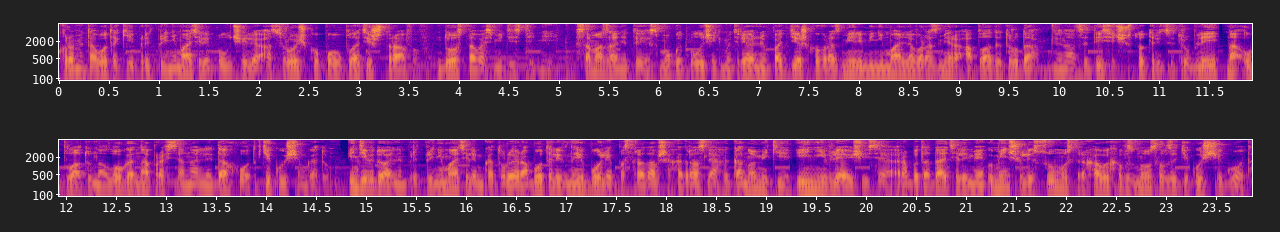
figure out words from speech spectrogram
Кроме того, такие предприниматели получили отсрочку по уплате штрафов до 180 дней. Самозанятые смогут получить материальную поддержку в размере минимального размера оплаты труда – 12 130 рублей на уплату налога на профессиональный доход в текущем году. Индивидуальным предпринимателям, которые работали в наиболее пострадавших отраслях экономики и не являющиеся работодателями, уменьшили сумму страховых взносов за текущий год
